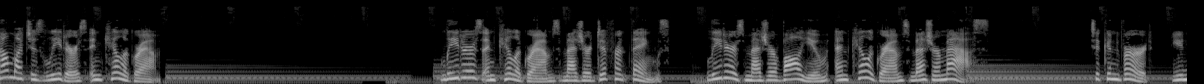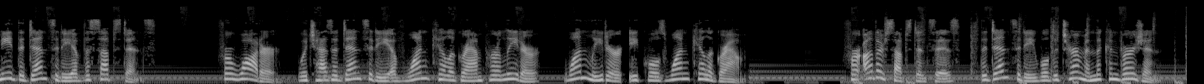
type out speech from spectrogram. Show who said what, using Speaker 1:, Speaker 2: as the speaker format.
Speaker 1: How much is liters in kilogram? Liters and kilograms measure different things. Liters measure volume and kilograms measure mass. To convert, you need the density of the substance. For water, which has a density of 1 kilogram per liter, 1 liter equals 1 kilogram. For other substances, the density will determine the conversion.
